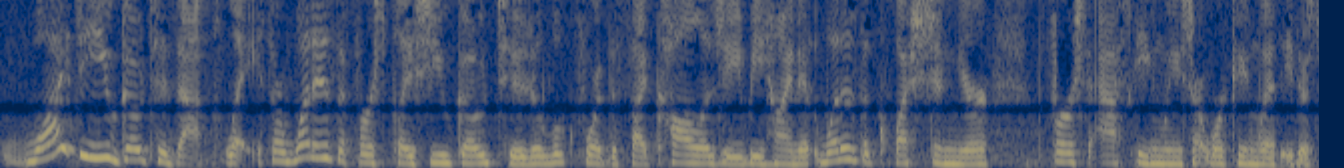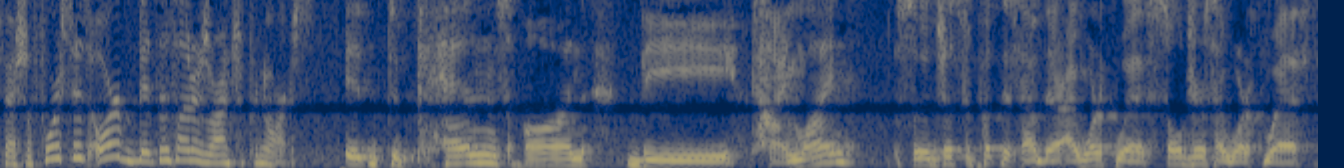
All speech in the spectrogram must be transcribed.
why do you go to that place? Or what is the first place you go to to look for the psychology behind it? What is the question you're first asking when you start working with either special forces or business owners or entrepreneurs? It depends on the timeline. So, just to put this out there, I work with soldiers, I work with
